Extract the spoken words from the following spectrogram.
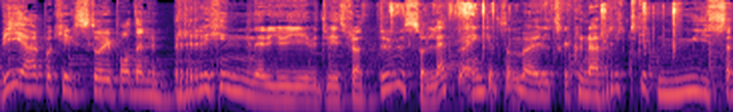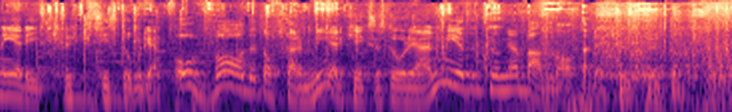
Vi här på Krigshistoriepodden brinner ju givetvis för att du så lätt och enkelt som möjligt ska kunna riktigt mysa ner i krigshistoria. Och vad det doftar mer krigshistoria än medeltunga bandmatade kulsprutor.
